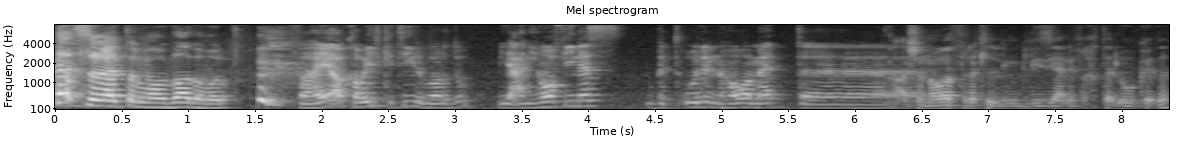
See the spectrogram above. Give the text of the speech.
سمعت الموضوع ده برضه. فهي أقاويل كتير برضه. يعني هو في ناس بتقول إن هو مات آه، عشان هو ثريت الانجليزي يعني فاختلوه كده.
